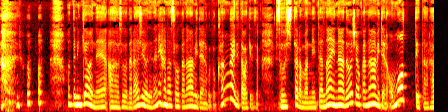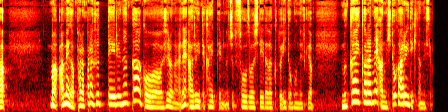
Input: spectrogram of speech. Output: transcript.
本当に今日ね、ああ、そうだ、ラジオで何話そうかな、みたいなことを考えてたわけですよ。そしたら、まあネタないな、どうしようかな、みたいな思ってたら、まあ雨がパラパラ降っている中、こう、白菜がね、歩いて帰ってるのをちょっと想像していただくといいと思うんですけど、向かいからね、あの人が歩いてきたんですよ。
